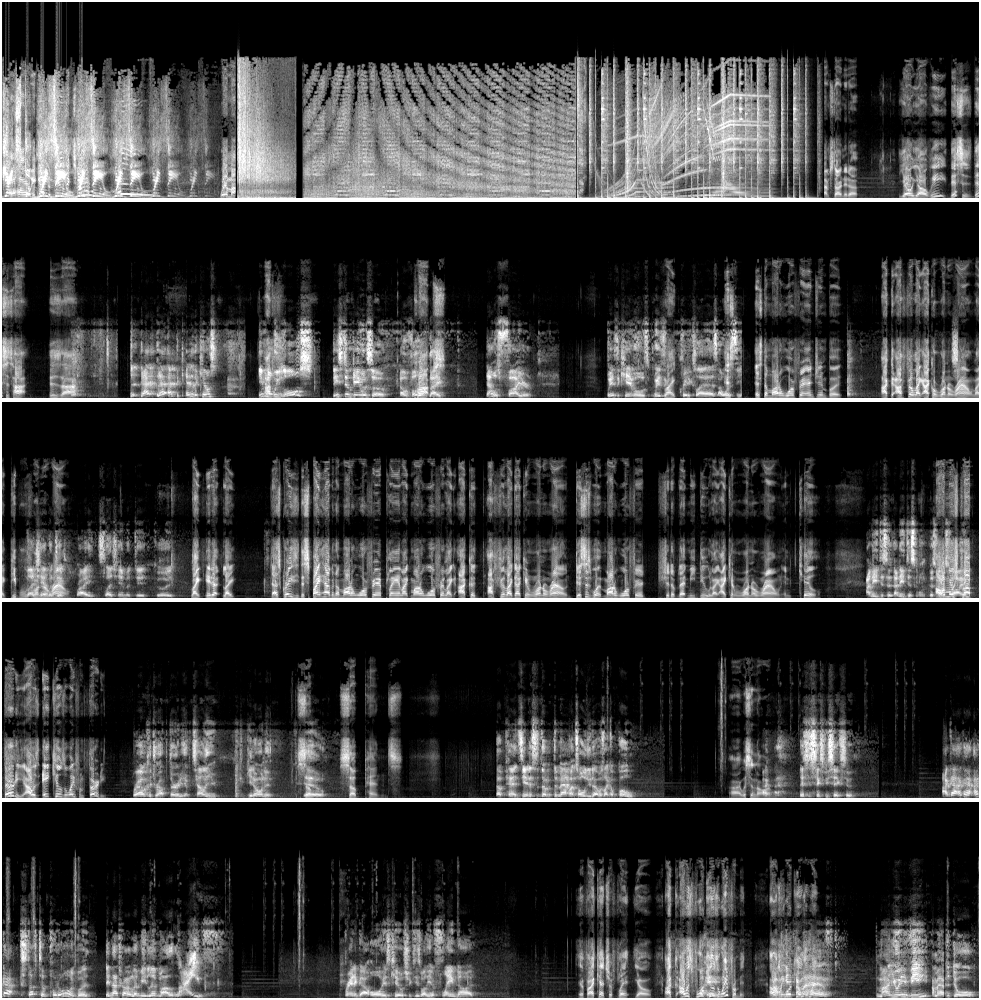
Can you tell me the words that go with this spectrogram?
Gangsta Oh, the Brazil, music too? Brazil, Brazil, Brazil, Brazil. What am I? I'm starting it up. Yo, yo, we this is this is hot. This is hot. That, that at the end of the kills, even I'm- though we lost, they still gave us a, a vote. Props. Like that was fire. Where's the camos? Where's the Like, creative class? I want to see. it's the Modern Warfare engine, but I, I feel like I could run around. Like people was running around. did right. Sledgehammer did good. Like it, uh, like that's crazy. Despite having a Modern Warfare playing like Modern Warfare, like I could, I feel like I can run around. This is what Modern Warfare should have let me do. Like I can run around and kill. I need this. I need this one. This I almost dropped 30. I was eight kills away from 30. Rel could drop thirty. I'm telling you, he could get on it. Sub, Ew. sub pens. Uh, pens. Yeah, this is the the map I told you that was like a boat. All right, what's in the I- army? this is six v six too. I got I got I got stuff to put on, but they're not trying to let me live my life. Brandon got all his kill streaks. He's about to get a Flamenaut. If I catch a flame, yo, I, I was four Okay. kills away from it. I was I'm four gonna, kills I'm gonna away. have my UAV. I'm gonna have the dog,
